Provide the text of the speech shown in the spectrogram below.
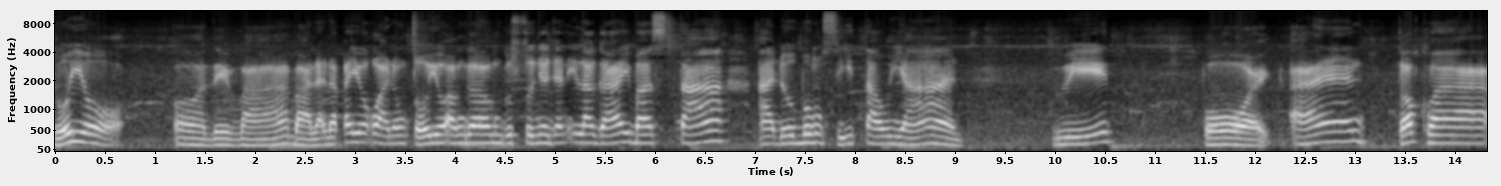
toyo. O, ba diba? Bala na kayo kung anong toyo ang gusto nyo dyan ilagay. Basta, adobong sitaw yan. With pork and tokwa.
